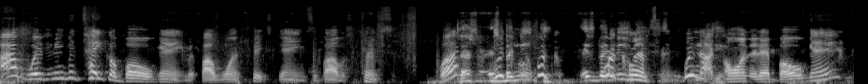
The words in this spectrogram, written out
I wouldn't even take a bowl game if I won six games if I was Clemson. What? That's right. It's We're- beneath we're- them. It's We're beneath Clemson. We're not going to that bowl game.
